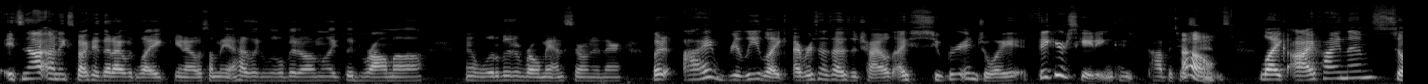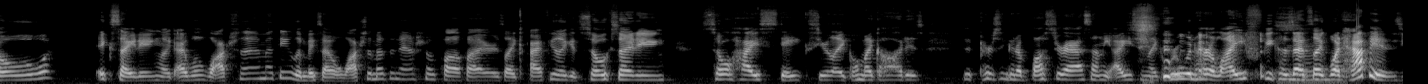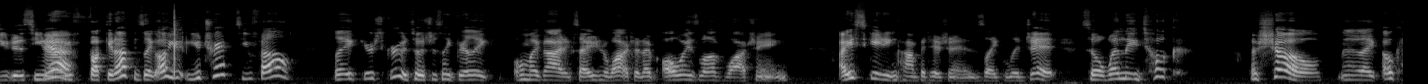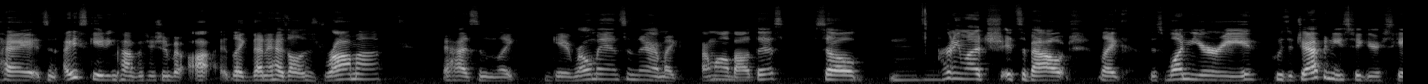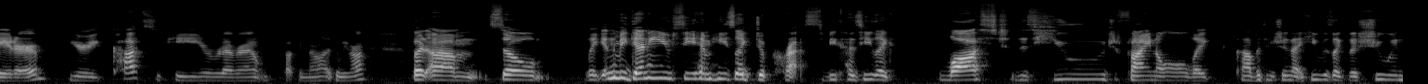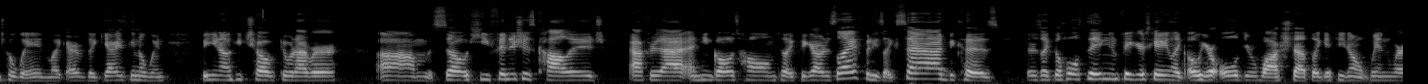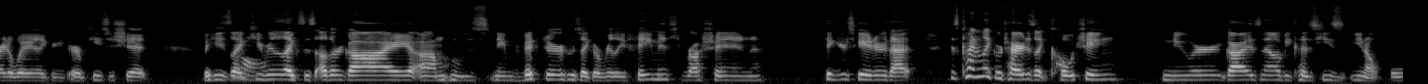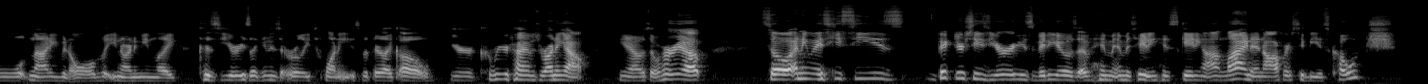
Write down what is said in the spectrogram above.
it's not unexpected that I would like, you know, something that has like a little bit on like the drama and a little bit of romance thrown in there. But I really like ever since I was a child, I super enjoy figure skating con- competitions. Oh. Like I find them so exciting. Like I will watch them at the Olympics. I will watch them at the national qualifiers. Like I feel like it's so exciting, so high stakes. You're like, "Oh my god, is the person gonna bust her ass on the ice and like ruin her life because that's mm-hmm. like what happens you just you know Yeah. you fuck it up it's like oh you, you tripped you fell like you're screwed so it's just like really like oh my god exciting to watch and i've always loved watching ice skating competitions like legit so when they took a show and they're like okay it's an ice skating competition but uh, like then it has all this drama it has some like gay romance in there i'm like i'm all about this so Mhm. pretty much it's about like this one Yuri who's a Japanese figure skater, Yuri Katsuki or whatever. I don't fucking know. I could be wrong. But um, so like in the beginning, you see him. He's like depressed because he like lost this huge final like competition that he was like the shoe in to win. Like I was like, yeah, he's gonna win, but you know he choked or whatever. Um, so he finishes college after that, and he goes home to like figure out his life. But he's like sad because there's like the whole thing in figure skating, like, oh, you're old, you're washed up. Like if you don't win right away, like you're a piece of shit. But he's like, he really likes this other guy, um, who's named Victor, who's like a really famous Russian figure skater that is kind of like retired as like coaching newer guys now because he's you know old not even old but you know what i mean like because yuri's like in his early 20s but they're like oh your career time's running out you know so hurry up so anyways he sees victor sees yuri's videos of him imitating his skating online and offers to be his coach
